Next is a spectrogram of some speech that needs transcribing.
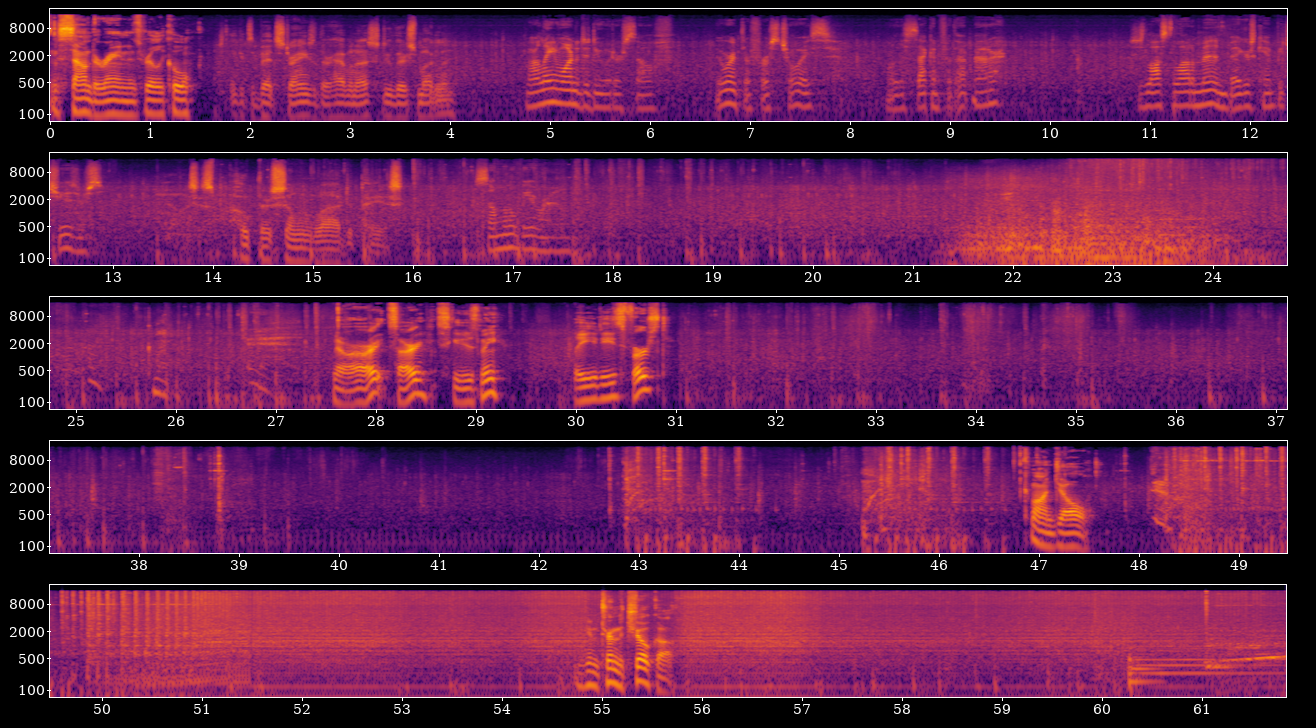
The sound of rain is really cool. I think it's a bit strange that they're having us do their smuggling? Marlene wanted to do it herself. We weren't their first choice. Or the second, for that matter. She's lost a lot of men. Beggars can't be choosers. Let's just hope there's someone alive to pay us. Someone will be around. Come on. All right, sorry. Excuse me. Ladies first. Come on, Joel. You can turn the choke off.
